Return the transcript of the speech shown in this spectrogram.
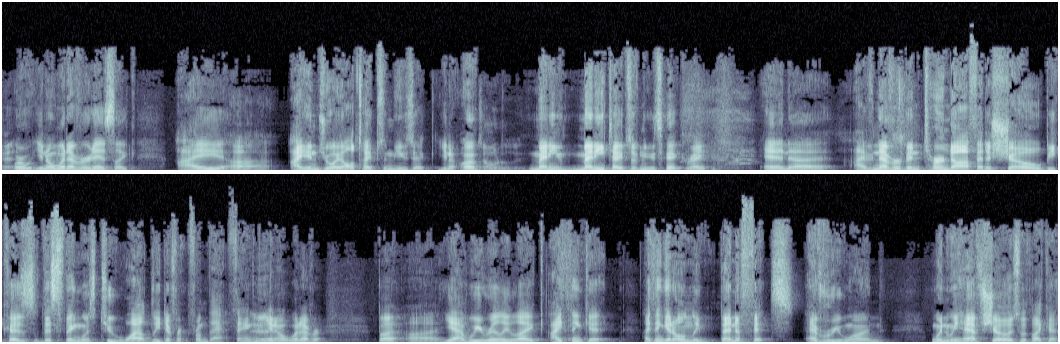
Yeah. or you know whatever it is. Like I uh, I enjoy all types of music. You know, or Totally. many many types of music, right? and uh, I've never been turned off at a show because this thing was too wildly different from that thing. Yeah. You know, whatever. But uh, yeah, we really like. I think it. I think it only benefits everyone when we have shows with like a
